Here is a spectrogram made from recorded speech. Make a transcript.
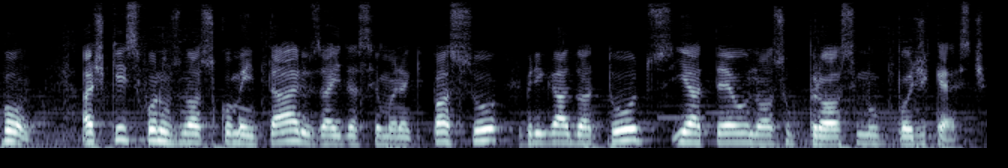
Bom, acho que esses foram os nossos comentários aí da semana que passou. Obrigado a todos e até o nosso próximo podcast.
